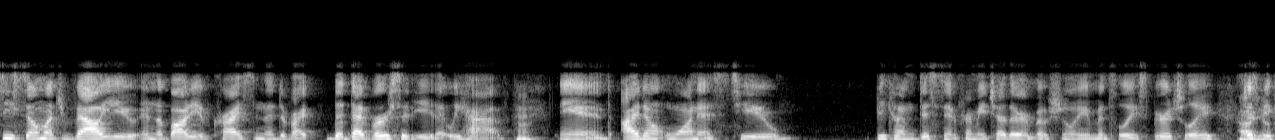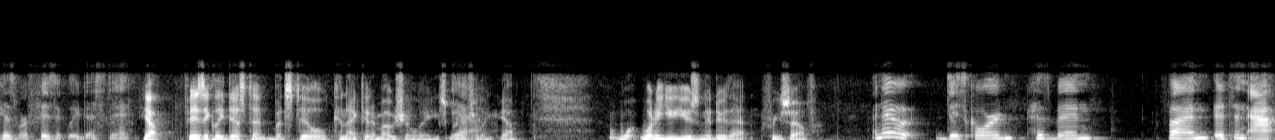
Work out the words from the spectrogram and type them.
see so much value in the body of Christ and the divi- the diversity that we have. Hmm. And I don't want us to become distant from each other emotionally, mentally, spiritually, ah, just uh, yeah. because we're physically distant. Yep, physically distant, but still connected emotionally, spiritually. Yeah. yeah. What, what are you using to do that for yourself? I know Discord has been fun. It's an app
